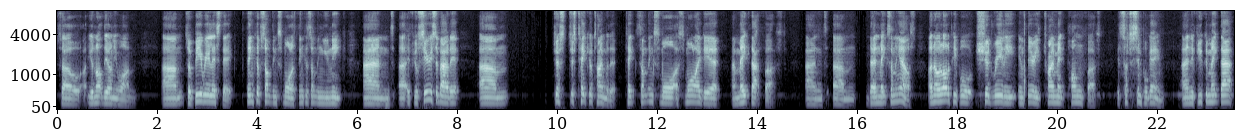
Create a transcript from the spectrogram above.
So you're not the only one. Um, so be realistic think of something smaller, think of something unique, and uh, if you're serious about it, um, just just take your time with it. Take something small, a small idea, and make that first, and um, then make something else. I know a lot of people should really, in theory, try and make Pong first. It's such a simple game, and if you can make that,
